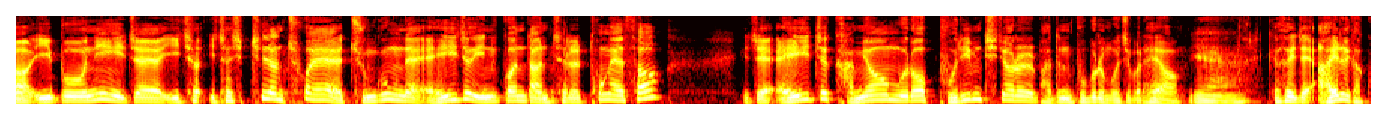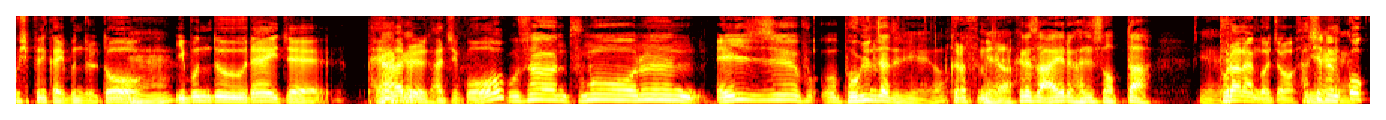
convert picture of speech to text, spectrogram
어, 이분이 이제 2000, 2017년 초에 중국 내 에이즈 인권 단체를 통해서 이제 에이즈 감염으로 불임 치료를 받은 부부를 모집을 해요. 예. 그래서 이제 아이를 갖고 싶으니까 이분들도 예. 이분들의 이제 배아를 그러니까 가지고 우선 부모는 에이즈 부- 보균자들이에요. 그렇습니다. 예, 그래서 아이를 가질 수 없다. 예. 불안한 거죠. 사실은 예. 꼭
